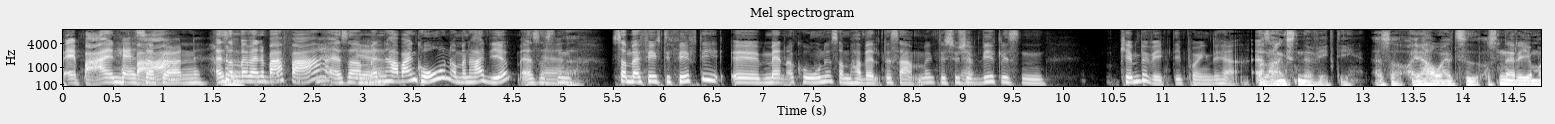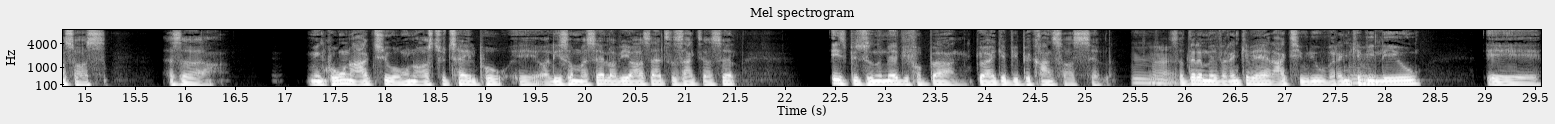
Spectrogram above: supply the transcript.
er bare en Passer far. børnene. Altså, man er bare far. Altså, Ja. man har bare en kone, og man har et hjem. Altså, ja. sådan, som er 50-50, øh, mand og kone, som har valgt det sammen. Ikke? Det synes ja. jeg virkelig sådan kæmpe vigtigt pointe her. Altså, Balancen er vigtig. Altså, og jeg har jo altid, og sådan er det hjemme hos os. Altså, min kone er aktiv, og hun er også total på. Øh, og ligesom mig selv, og vi har også altid sagt til os selv, ens betydende med, at vi får børn, gør ikke, at vi begrænser os selv. Mm. Så det der med, hvordan kan vi have et aktivt liv? Hvordan kan mm. vi leve øh,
